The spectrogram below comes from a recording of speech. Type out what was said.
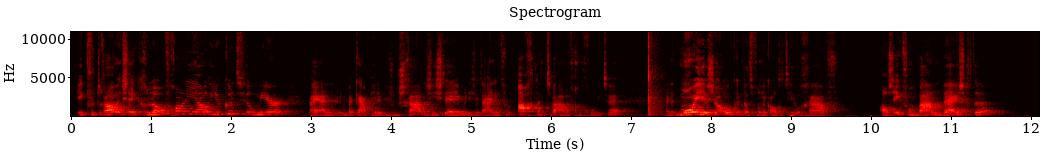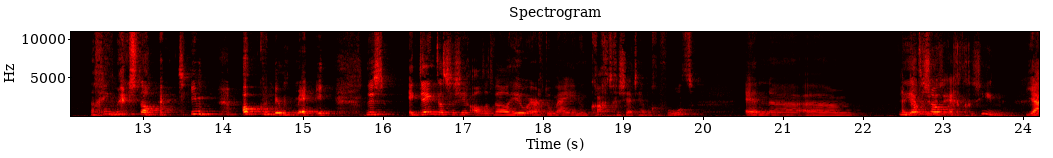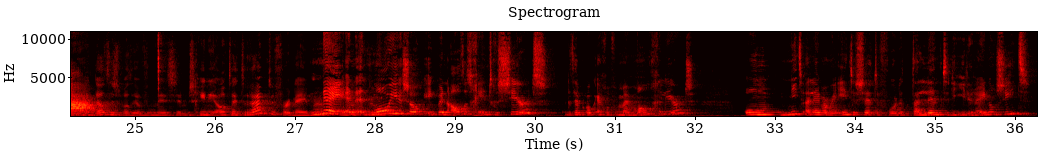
Ik vertrouw, ik zei, ik geloof gewoon in jou, je kunt veel meer. Nou ja, bij KPN heb je zo'n schalensysteem en die is uiteindelijk van 8 naar 12 gegroeid. Hè? En het mooie is ook, en dat vond ik altijd heel gaaf, als ik van baan wijzigde, dan ging meestal mijn team ook weer mee. Dus ik denk dat ze zich altijd wel heel erg door mij in hun kracht gezet hebben gevoeld. En, eh, ehm, En en dat is ze ook. dus echt gezien. Ja. En dat is wat heel veel mensen misschien niet altijd ruimte voor nemen. Nee, en het mooie is ook, ik ben altijd geïnteresseerd. Dat heb ik ook echt wel van mijn man geleerd. Om niet alleen maar weer in te zetten voor de talenten die iedereen al ziet.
